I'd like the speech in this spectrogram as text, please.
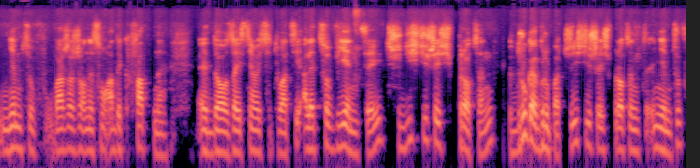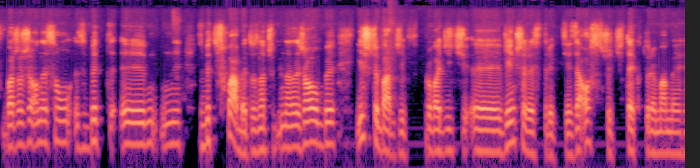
Niemców uważa, że one są adekwatne do zaistniałej sytuacji, ale co więcej, 36%, druga grupa, 36% Niemców uważa, że one są zbyt, zbyt słabe, to znaczy należałoby jeszcze bardziej wprowadzić większe restrykcje, zaostrzyć te, które mamy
